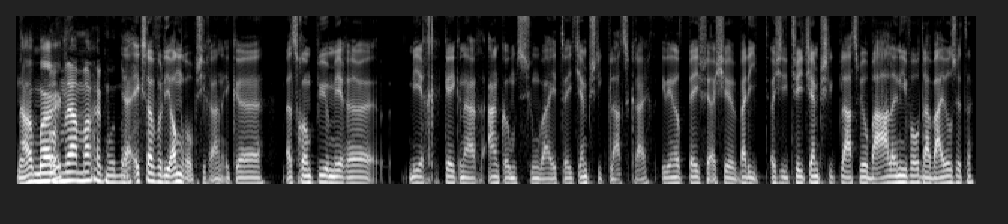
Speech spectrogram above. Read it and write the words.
Nou, Of, Mark... ja, Mark moet nog. Ja, ik zou voor die andere optie gaan. Ik, eh, het is gewoon puur meer, eh, meer gekeken naar aankomend seizoen waar je twee Champions League plaatsen krijgt. Ik denk dat PSV, als je, bij die, als je die twee Champions League plaatsen wil behalen in ieder geval, daarbij wil zitten,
